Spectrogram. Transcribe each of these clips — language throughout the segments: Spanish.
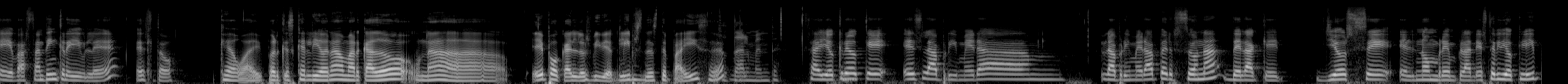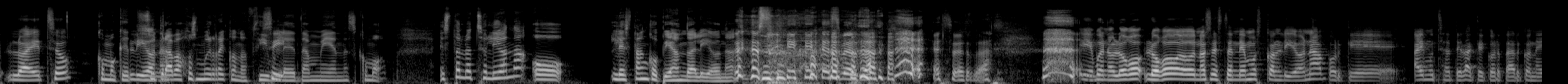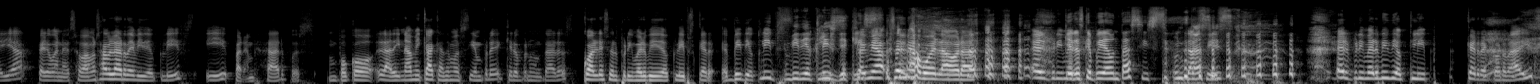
Eh, bastante increíble, ¿eh? Esto. Qué guay, porque es que Liona ha marcado una época en los videoclips de este país, ¿eh? Totalmente. O sea, yo creo que es la primera, mm, la primera persona de la que yo sé el nombre, en plan, este videoclip lo ha hecho Como que su trabajo es muy reconocible Sí. también. Es como, ¿esto lo ha hecho Leona o le están copiando a Leona? Sí, es verdad, es verdad. Y bueno, luego, luego nos extendemos con Liona porque hay mucha tela que cortar con ella. Pero bueno, eso, vamos a hablar de videoclips. Y para empezar, pues un poco la dinámica que hacemos siempre, quiero preguntaros, ¿cuál es el primer videoclip que... eh, videoclips. Videoclips. Soy mi, soy mi abuela ahora. El primer, ¿Quieres que pida un taxis? un taxis. el primer videoclip que recordáis.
